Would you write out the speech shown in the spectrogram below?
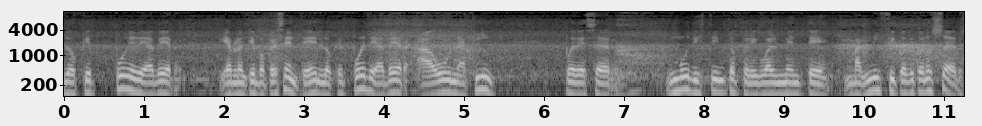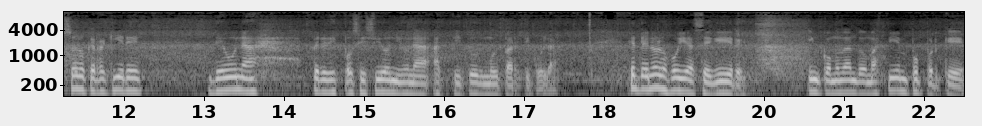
lo que puede haber, y hablo en tiempo presente, eh, lo que puede haber aún aquí puede ser muy distinto pero igualmente magnífico de conocer, solo que requiere de una predisposición y una actitud muy particular. Gente, no los voy a seguir incomodando más tiempo porque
